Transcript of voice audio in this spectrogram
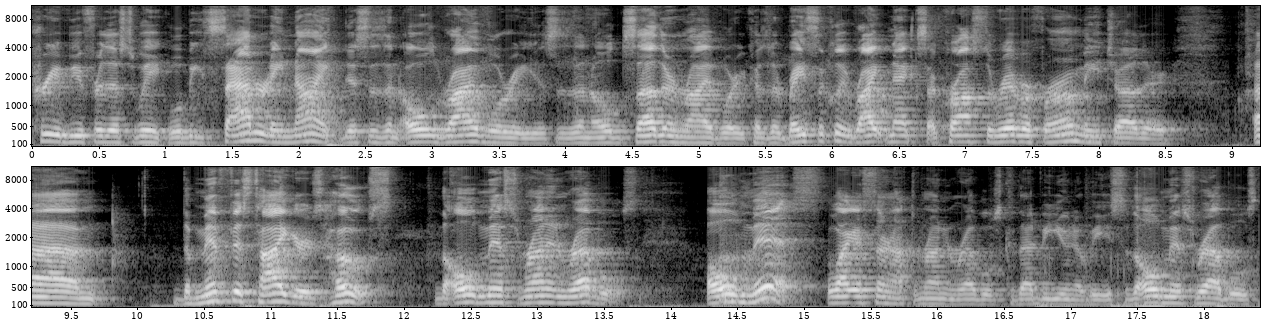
preview for this week will be Saturday night. This is an old rivalry. This is an old Southern rivalry because they're basically right next across the river from each other. Um, the Memphis Tigers host the Ole Miss Running Rebels. Ole Miss, well, I guess they're not the Running Rebels because that'd be UNLV. So the Ole Miss Rebels,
